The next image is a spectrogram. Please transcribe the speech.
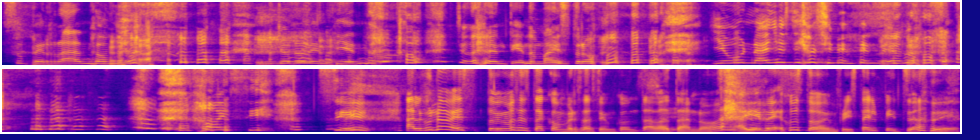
Súper random. Yo no lo entiendo. Yo no lo entiendo, maestro. Llevo un año y sigo sin entenderlo. Ay, sí. Sí, alguna vez tuvimos esta conversación con Tabata, ¿no? Ahí en- justo en Freestyle Pizza, de,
